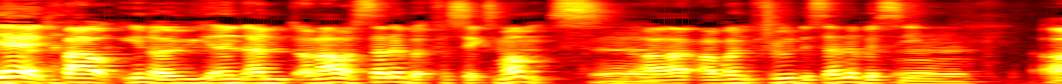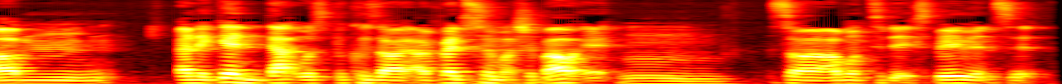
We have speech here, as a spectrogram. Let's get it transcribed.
yeah, it's about you know, and, and, and I was celibate for six months. Yeah. I, I went through the celibacy, um, and again, that was because I, I read so much about it, mm. so I wanted to experience it.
